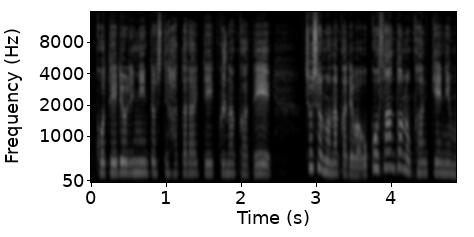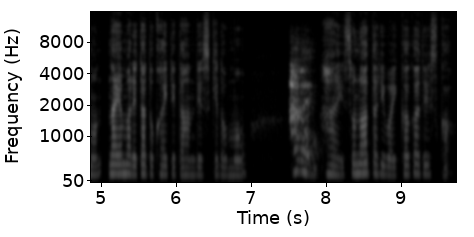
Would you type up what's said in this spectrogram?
う家庭料理人として働いていく中で著書の中ではお子さんとの関係にも悩まれたと書いてたんですけども、はい、はい、そのあたりはいかがですか？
